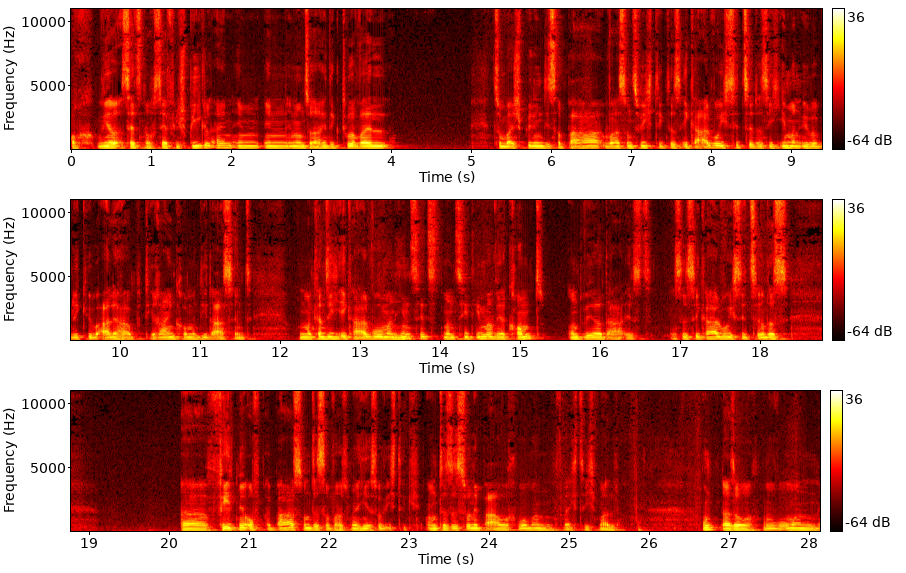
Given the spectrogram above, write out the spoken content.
Auch wir setzen auch sehr viel Spiegel ein in, in, in unserer Architektur, weil zum Beispiel in dieser Bar war es uns wichtig, dass egal wo ich sitze, dass ich immer einen Überblick über alle habe, die reinkommen, die da sind. Und man kann sich, egal wo man hinsitzt, man sieht immer, wer kommt und wer da ist. Es ist egal, wo ich sitze. Und das äh, fehlt mir oft bei Bars und deshalb war es mir hier so wichtig. Und das ist so eine Bar auch, wo man vielleicht sich mal, und, also wo man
